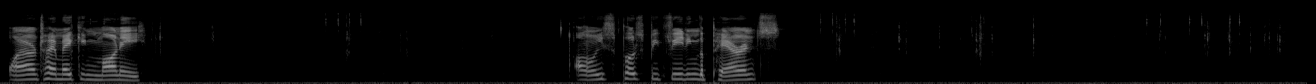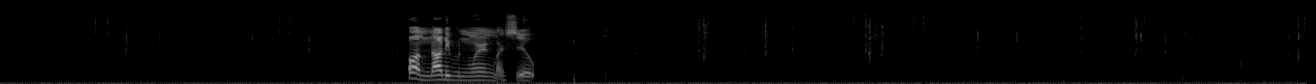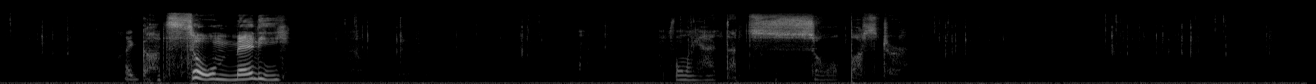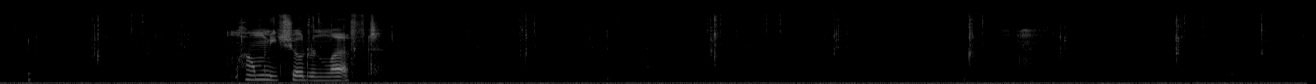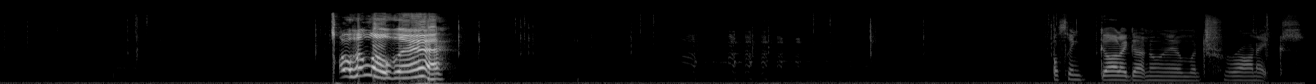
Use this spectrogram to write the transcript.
Why aren't I making money? Are we supposed to be feeding the parents? Oh, I'm not even wearing my suit. I got so many. If only I had that soul buster. How many children left? Oh, hello there! Oh, thank God I got no animatronics.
